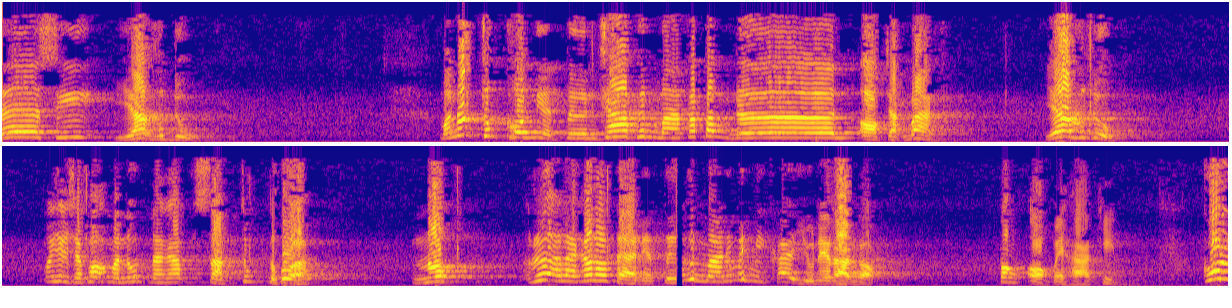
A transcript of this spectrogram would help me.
นาซียักดู มนุษย์ทุกคนเนี่ยตื่นเช้าขึ้นมาก็ต้องเดินออกจากบ้านยักดูไม่ใช่เฉพาะมนุษย์นะครับ สัตว์ทุกตัวนกหรืออะไรก็แล้วแต่เนี่ย ตื่นขึ้นมานี่ไม่มีใครอยู่ในรังหรอก ต้องออกไปหากิน กุล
